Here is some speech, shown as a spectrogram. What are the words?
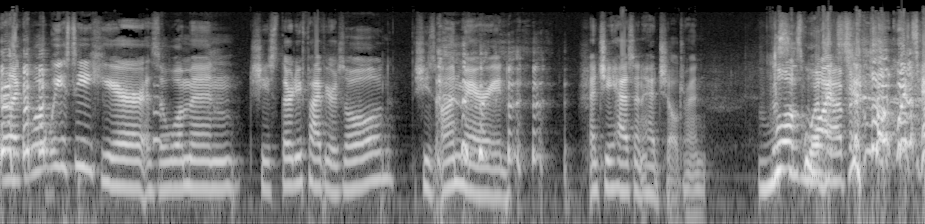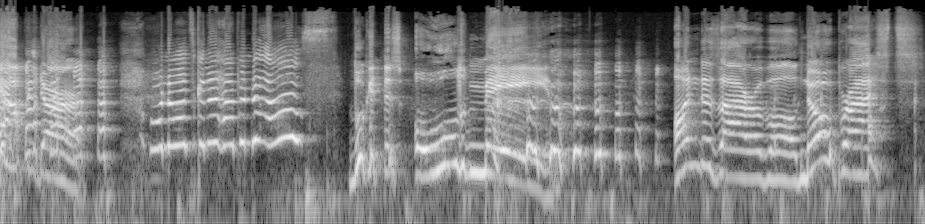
like what we see here is a woman. She's 35 years old. She's unmarried, and she hasn't had children. Look what what's- happened. Look what's happened to her. oh no, it's gonna happen to us! Look at this old maid. Undesirable. No breasts.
